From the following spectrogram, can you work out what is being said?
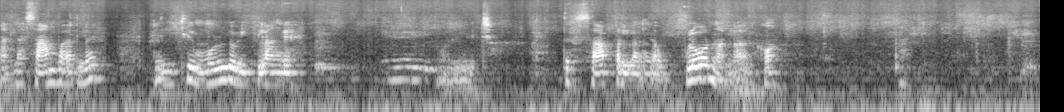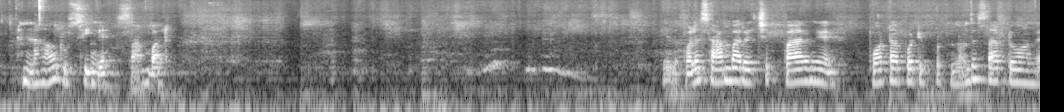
நல்லா சாம்பாரில் இந்த இட்லி முழுக வைக்கலாங்க. முழுக வச்சு சாப்பிட்லாங்க. அவ்வளோ நல்லாயிருக்கும் நான் ருசிங்க சாம்பார். இது போல் சாம்பார் வச்சு பாருங்கள் போட்டா போட்டி போட்டுன்னு வந்து சாப்பிடுவாங்க.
